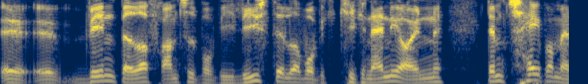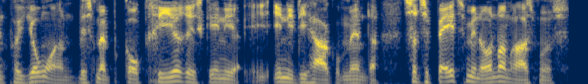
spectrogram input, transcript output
øh, øh, vil en bedre fremtid, hvor vi er ligestillede, hvor vi kan kigge hinanden i øjnene, dem taber man på jorden, hvis man går krigerisk ind i, ind i de her argumenter. Så tilbage til min undren, Rasmus.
